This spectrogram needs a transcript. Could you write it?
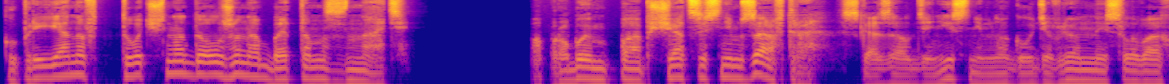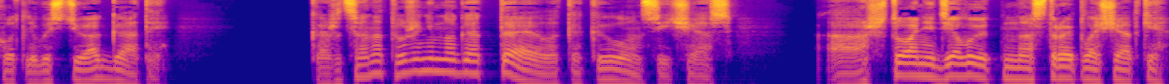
Куприянов точно должен об этом знать. «Попробуем пообщаться с ним завтра», — сказал Денис, немного удивленный словоохотливостью Агаты. Кажется, она тоже немного оттаяла, как и он сейчас. «А что они делают на стройплощадке?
